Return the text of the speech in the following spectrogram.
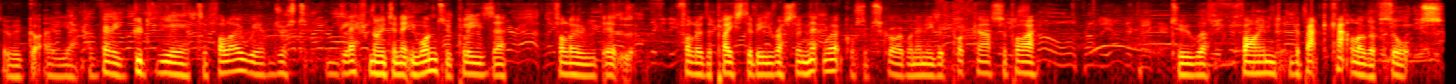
So we've got a, uh, a very good year to follow. We have just left 1981, so please uh, follow the, follow the Place to Be Wrestling Network or subscribe on any good podcast supplier to uh, find the back catalogue of sorts.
